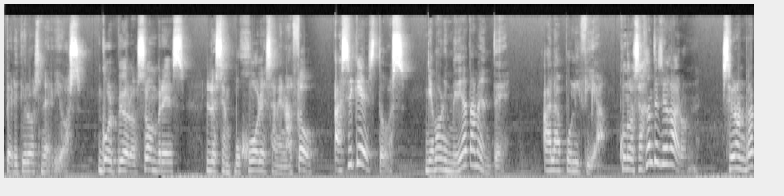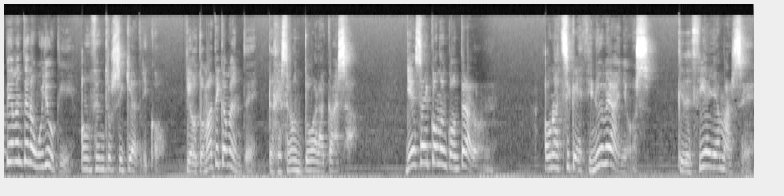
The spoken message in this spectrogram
perdió los nervios. Golpeó a los hombres, los empujó, les amenazó. Así que estos llamaron inmediatamente a la policía. Cuando los agentes llegaron, se fueron rápidamente a Nobuyuki a un centro psiquiátrico y automáticamente registraron toda la casa. Y es ahí cuando encontraron a una chica de 19 años que decía llamarse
